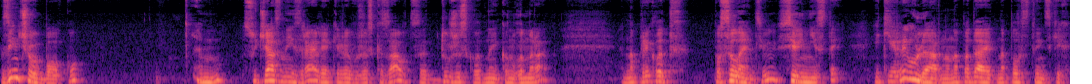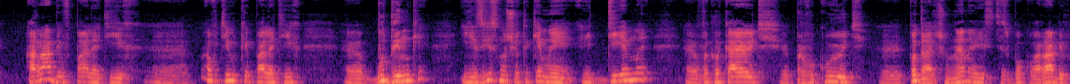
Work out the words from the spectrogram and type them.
З іншого боку, ем, сучасний Ізраїль, як я вже сказав, це дуже складний конгломерат. Наприклад, поселенців, сіоністи, які регулярно нападають на палестинських арабів, палять їх е, автівки, палять їх е, будинки. І звісно, що такими діями е, викликають, е, провокують е, подальшу ненависть з боку арабів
